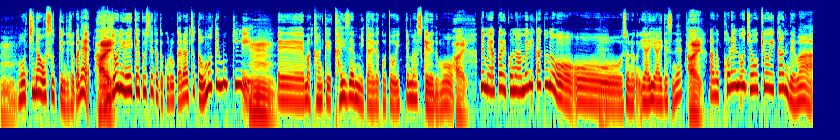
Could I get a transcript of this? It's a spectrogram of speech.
う、うん、持ち直すっていうんでしょうかね、はい、非常に冷却してたところからちょっと表向き、うん、えー、まあ、関係改善みたいなことを言ってますけれども、はい、でもやっぱりこのアメリカとの,、うん、そのやり合いですね、はい、あのこれの状況いかんでは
